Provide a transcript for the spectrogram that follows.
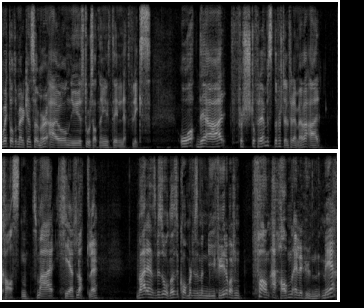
Wet Hot American Summer er jo en ny storsatsing til Netflix. Og det er først og fremst Det første jeg vil fremheve, er casten, som er helt latterlig. Hver eneste episode så kommer det liksom en ny fyr og bare sånn Faen, er han eller hun med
